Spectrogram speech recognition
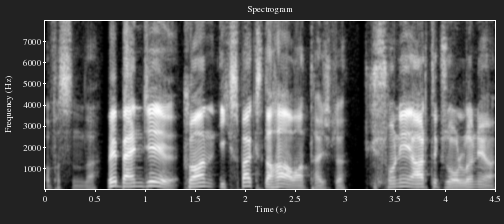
kafasında. Ve bence şu an Xbox daha avantajlı. Çünkü Sony artık zorlanıyor.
